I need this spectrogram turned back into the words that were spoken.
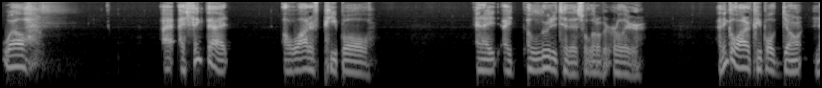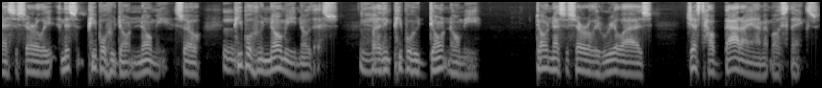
Well, I, I think that a lot of people, and I, I alluded to this a little bit earlier. I think a lot of people don't necessarily, and this people who don't know me. So Mm. people who know me know this, but I think people who don't know me don't necessarily realize just how bad I am at most things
